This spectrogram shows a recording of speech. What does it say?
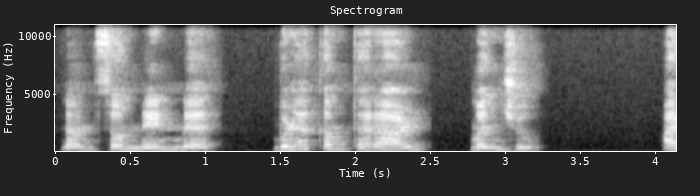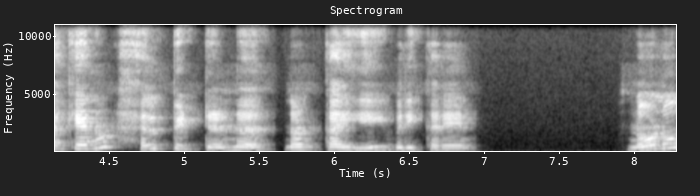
நான் சொன்னேன்னு விளக்கம் தராள் மஞ்சு. ஐ கேனாட் ஹெல்ப் இட்னு நான் கையை விரிக்கிறேன். நோனோ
